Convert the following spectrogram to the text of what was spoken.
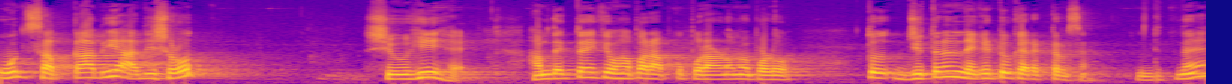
उन सबका भी आदि स्रोत शिव ही है। हम देखते हैं कि वहाँ पर आपको पुराणों में पढ़ो तो जितने नेगेटिव कैरेक्टर्स हैं, जितने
